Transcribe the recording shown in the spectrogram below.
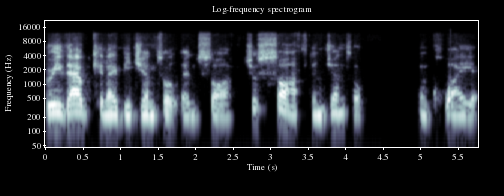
breathe out, can I be gentle and soft? Just soft and gentle and quiet.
